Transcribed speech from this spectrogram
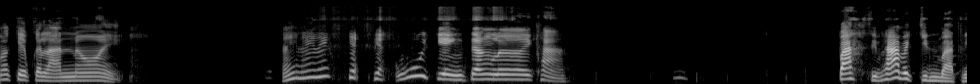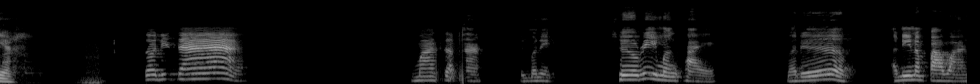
มาเก็บกับหลานน้อย ไหนไหนไหนเปียกเปียกอู้ยเก่งจังเลยค่ะปะสิพาไปกินบัตรเนี่ย สวัสดีจ้า มาจากอะเห็นปะนี่เชอรี่เมืองไทย มาเด้อ อันนี้น้ำปลาหวาน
